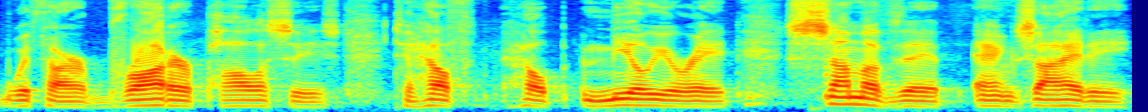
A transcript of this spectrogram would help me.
with our broader policies to help, help ameliorate some of the anxiety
